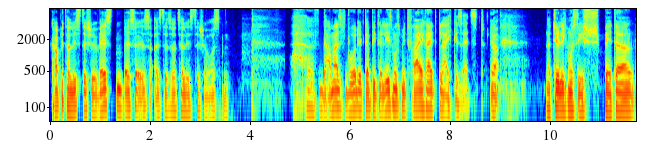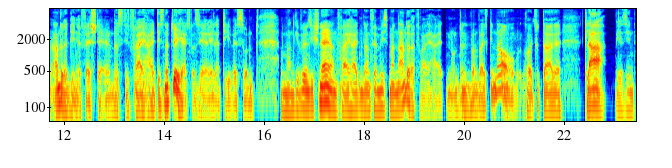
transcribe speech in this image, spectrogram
kapitalistische Westen besser ist als der sozialistische Osten? Damals wurde Kapitalismus mit Freiheit gleichgesetzt. Ja. Natürlich musste ich später andere Dinge feststellen, dass die Freiheit ist natürlich etwas sehr Relatives und man gewöhnt sich schnell an Freiheiten, dann vermisst man andere Freiheiten und mhm. man weiß genau, heutzutage, klar, wir sind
